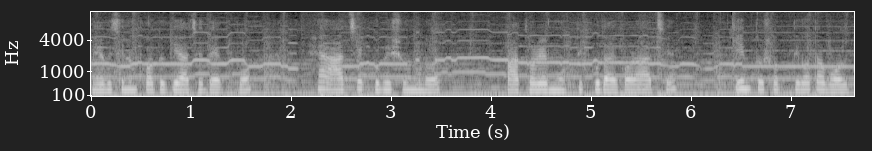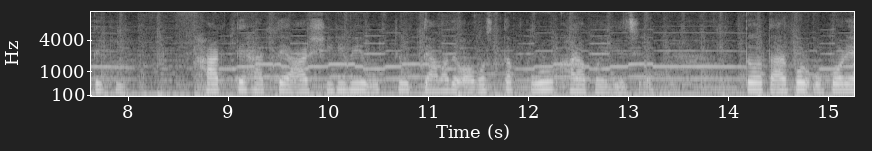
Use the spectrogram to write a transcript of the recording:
ভেবেছিলাম কত কি আছে দেখব। হ্যাঁ আছে, খুবই সুন্দর। পাথরের মূর্তি খোদাই করা আছে। কিন্তু সত্যি কথা বলতে কি, হাঁটতে হাঁটতে আর সিঁড়ি বেয়ে উঠতে উঠতে আমাদের অবস্থা পুরো খারাপ হয়ে গিয়েছিল। তো তারপর উপরে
